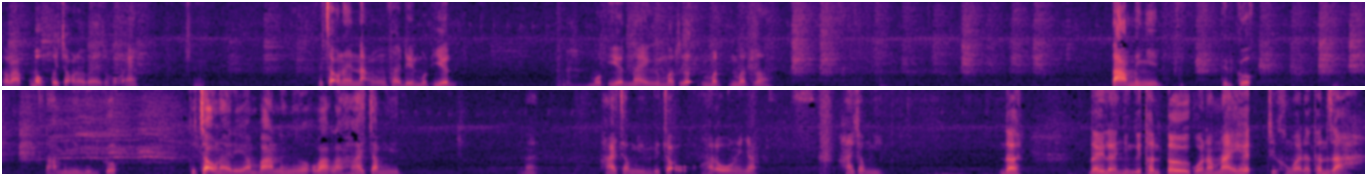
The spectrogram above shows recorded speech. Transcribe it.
các bác bốc cái chậu này về cho hộ em. Cái chậu này nặng cũng phải đến một yến một yến này mất mất mất ờ, ra 80.000 tiền cước. 80.000 tiền cước. Cái chậu này thì em bán cho các bác là 200.000 Đấy 200.000 cái chậu HO này nhá. 200.000 Đây Đây là những cái thân tơ của năm nay hết, Chứ không phải là thân già.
